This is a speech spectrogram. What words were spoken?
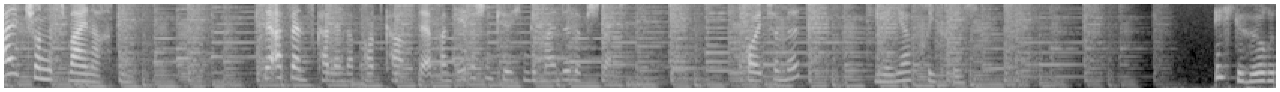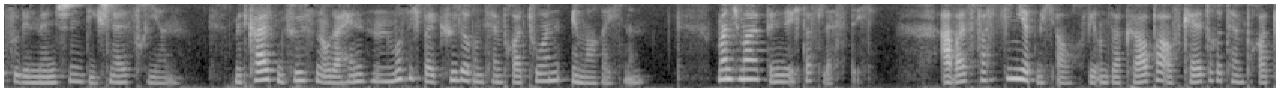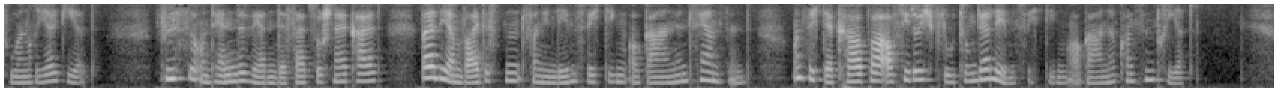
Bald schon ist Weihnachten. Der Adventskalender-Podcast der Evangelischen Kirchengemeinde Lippstadt. Heute mit Mirja Friedrich. Ich gehöre zu den Menschen, die schnell frieren. Mit kalten Füßen oder Händen muss ich bei kühleren Temperaturen immer rechnen. Manchmal finde ich das lästig. Aber es fasziniert mich auch, wie unser Körper auf kältere Temperaturen reagiert. Füße und Hände werden deshalb so schnell kalt, weil sie am weitesten von den lebenswichtigen Organen entfernt sind und sich der Körper auf die Durchblutung der lebenswichtigen Organe konzentriert.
